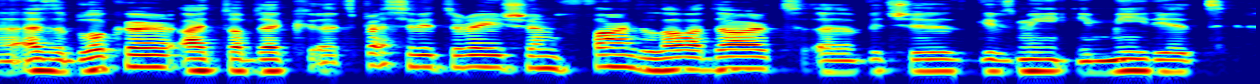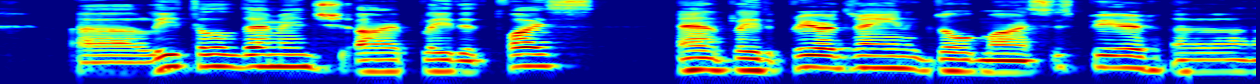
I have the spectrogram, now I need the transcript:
uh, as a blocker, I top deck Expressive Iteration, find the Lava Dart, uh, which gives me immediate uh, lethal damage. I played it twice and played the Drain, growed my Swiftspear uh,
